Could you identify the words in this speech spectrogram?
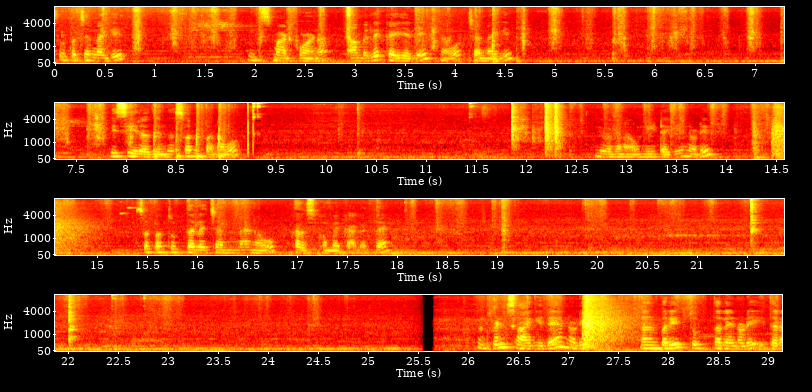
ಸ್ವಲ್ಪ ಚೆನ್ನಾಗಿ ಮಿಕ್ಸ್ ಮಾಡ್ಕೊಳ್ಳೋಣ. ಆಮೇಲೆ ಕೈಯಲ್ಲಿ ನಾವು ಚೆನ್ನಾಗಿ ಬಿಸಿ ಇರೋದ್ರಿಂದ ಸ್ವಲ್ಪ ನಾವು ಇವಾಗ ನಾವು ನೀಟಾಗಿ ನೋಡಿ. ಸ್ವಲ್ಪ ತುಪ್ಪದಲ್ಲೇ ಚೆನ್ನಾಗಿ ನಾವು ಕಲಿಸ್ಕೊಬೇಕಾಗತ್ತೆ. ಫ್ರೆಂಡ್ಸ್, ಆಗಿದೆ. ನೋಡಿ, ನಾನು ಬರೀ ತುಪ್ಪದಲ್ಲೇ ನೋಡಿ ಈ ಥರ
